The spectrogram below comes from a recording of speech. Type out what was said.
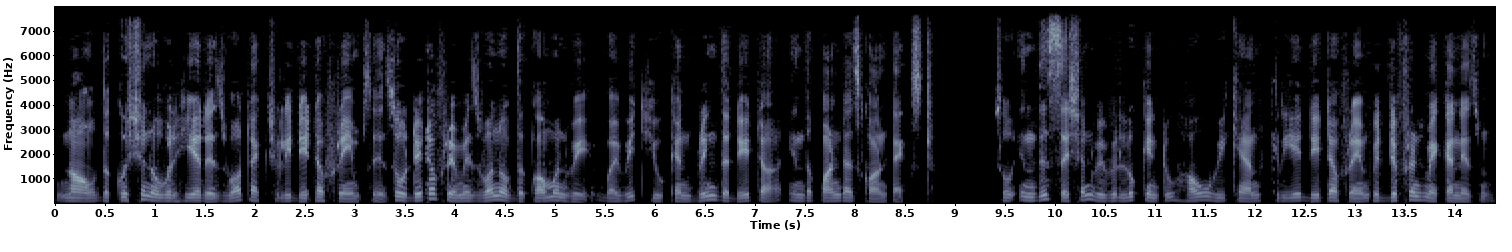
Now the question over here is what actually data frames is. So data frame is one of the common way by which you can bring the data in the pandas context. So in this session, we will look into how we can create data frames with different mechanisms.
